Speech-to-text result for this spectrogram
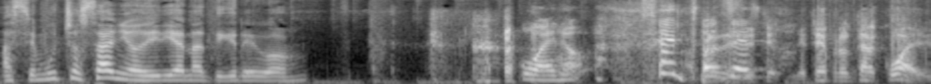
Hace muchos años, diría Nati Grego. Bueno, le, entonces, te- le tengo que preguntar cuál,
